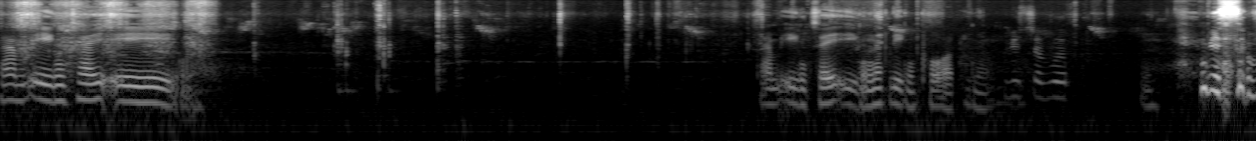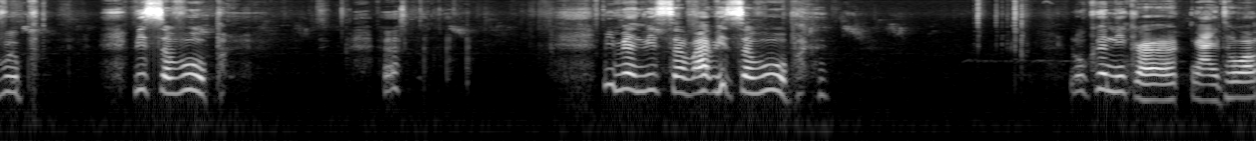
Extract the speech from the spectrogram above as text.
ทำเองใช้เองำเองใช้เองนักเลงพอพี่น้องวิศวุบวิศวุบวิศวุบมีแม่นวิศวะวิศวุบลูกขึ้นนี่ก็หงายท้อง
